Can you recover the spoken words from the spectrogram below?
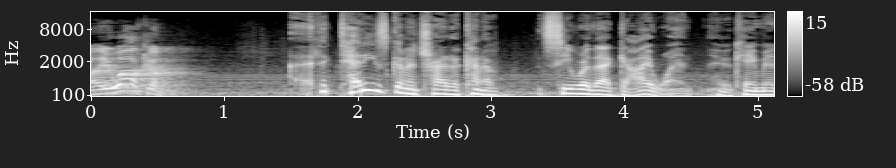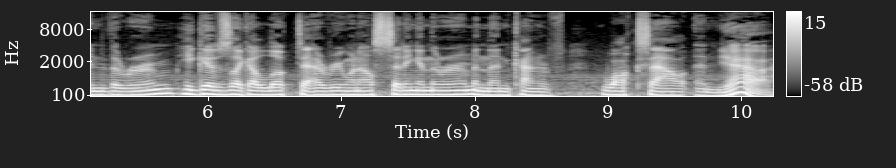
Oh, you're welcome. I think Teddy's going to try to kind of see where that guy went who came into the room. He gives like a look to everyone else sitting in the room and then kind of walks out and yeah.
